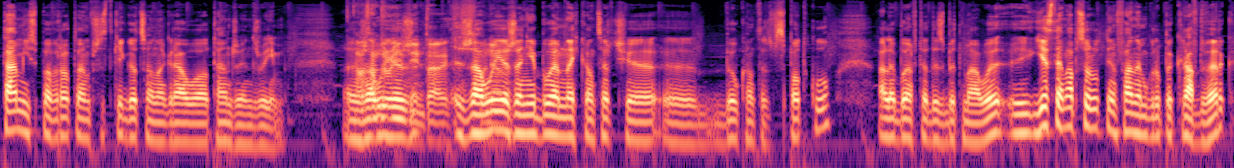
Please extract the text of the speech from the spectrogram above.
tam i z powrotem wszystkiego, co nagrało Tangerine Dream. E, Tangerine Żałuję, że, tak, żałuję, że nie byłem na ich koncercie. y, Był koncert w Spodku, ale byłem wtedy zbyt mały. Y, Jestem absolutnym fanem grupy Kraftwerk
